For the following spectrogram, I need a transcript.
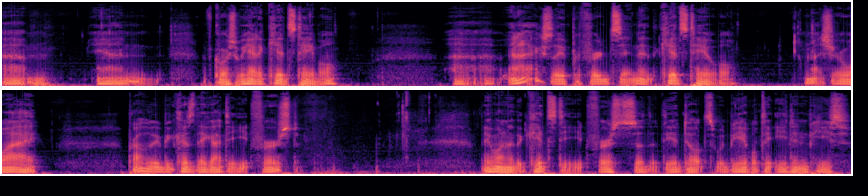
Um, and of course, we had a kids' table. Uh, and I actually preferred sitting at the kids' table. I'm not sure why. Probably because they got to eat first. They wanted the kids to eat first so that the adults would be able to eat in peace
